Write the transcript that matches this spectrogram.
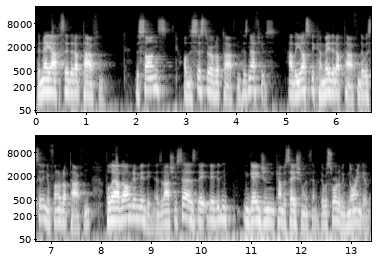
The sons of the sister of Rab his nephews. Yosvi Kamed Rab Tarfon, they were sitting in front of Rab Tarfon, Midi. As Rashi says, they, they didn't engage in conversation with him. They were sort of ignoring him.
